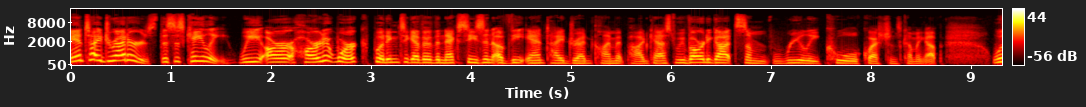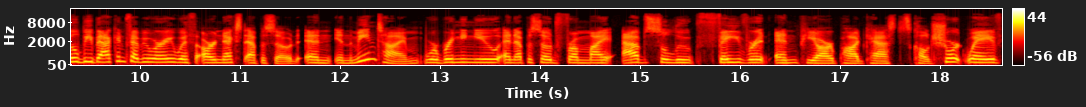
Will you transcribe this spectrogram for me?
Anti Dreaders, this is Kaylee. We are hard at work putting together the next season of the Anti Dread Climate podcast. We've already got some really cool questions coming up. We'll be back in February with our next episode. And in the meantime, we're bringing you an episode from my absolute favorite NPR podcast. It's called Shortwave.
